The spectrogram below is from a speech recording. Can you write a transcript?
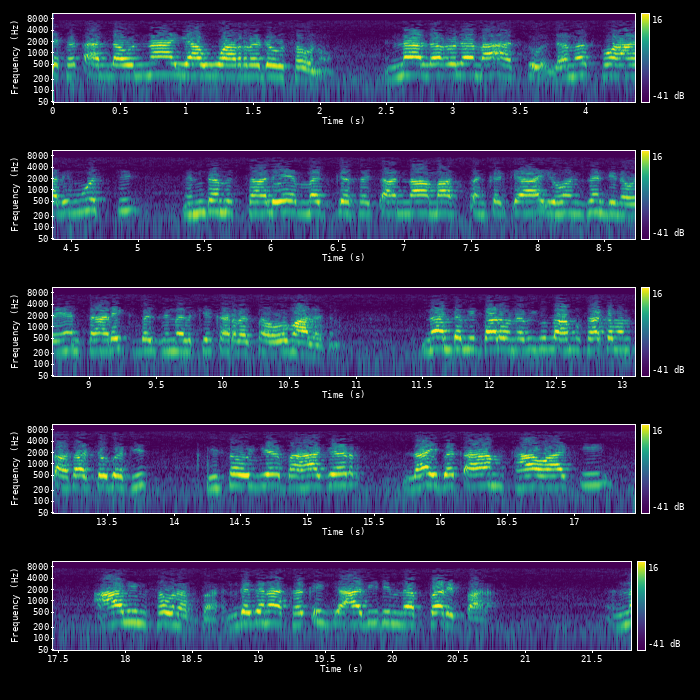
የተጣላውና ያዋረደው ሰው ነው። እና ለዑለማአቱ ለመጥፎ አሊሞች እንደ ምሳሌ መገሰጫና ማስጠንቀቂያ ይሆን ዘንድ ነው ይህን ታሪክ በዚህ መልክ የቀረጸው ማለት ነው። እና እንደሚባለው ነቢዩላህ ሙሳ ከመምጣታቸው በፊት ይህ ሰውዬ በሀገር ላይ በጣም ታዋቂ አሊም ሰው ነበር። እንደገና ተቅይ አቢድም ነበር ይባላል። እና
